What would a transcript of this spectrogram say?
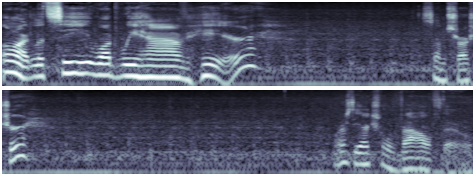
Alright, let's see what we have here. Some structure. Where's the actual valve, though?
